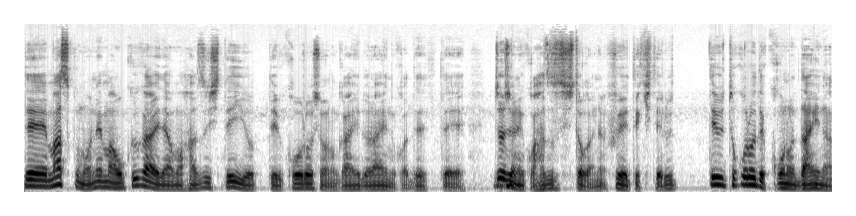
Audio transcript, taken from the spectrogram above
で、マスクもね、まあ、屋外ではもう外していいよっていう厚労省のガイドラインとか出てて、徐々にこう外す人がね、増えてきてるっていうところで、ここの第7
